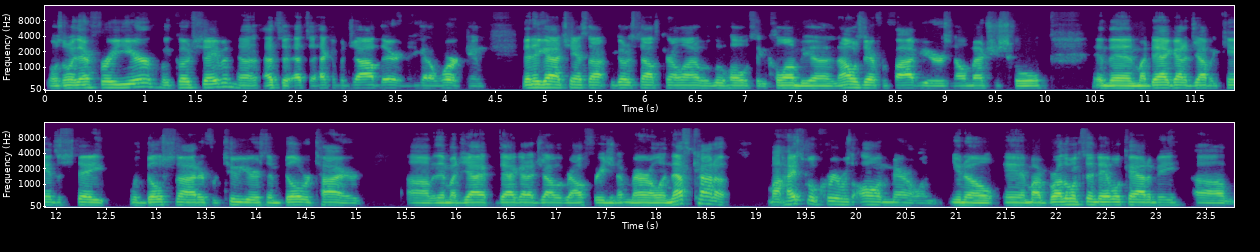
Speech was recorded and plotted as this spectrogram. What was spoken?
was only there for a year with Coach Saban. Uh, that's a that's a heck of a job there, and you got to work. And then he got a chance to go to South Carolina with Lou Holtz in Columbia, and I was there for five years in elementary school. And then my dad got a job at Kansas State with Bill Snyder for two years. And Bill retired, um, and then my dad, got a job with Ralph Friedgen at Maryland. That's kind of my high school career was all in Maryland, you know. And my brother went to the Naval Academy. Um,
